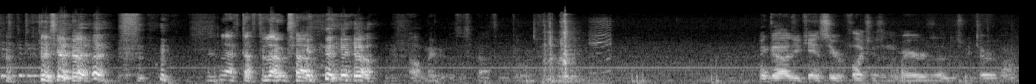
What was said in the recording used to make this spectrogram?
Left a floater. yeah. Oh, maybe it was this bathroom door. Thank God you can't see reflections in the mirrors. That'd just be terrifying.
